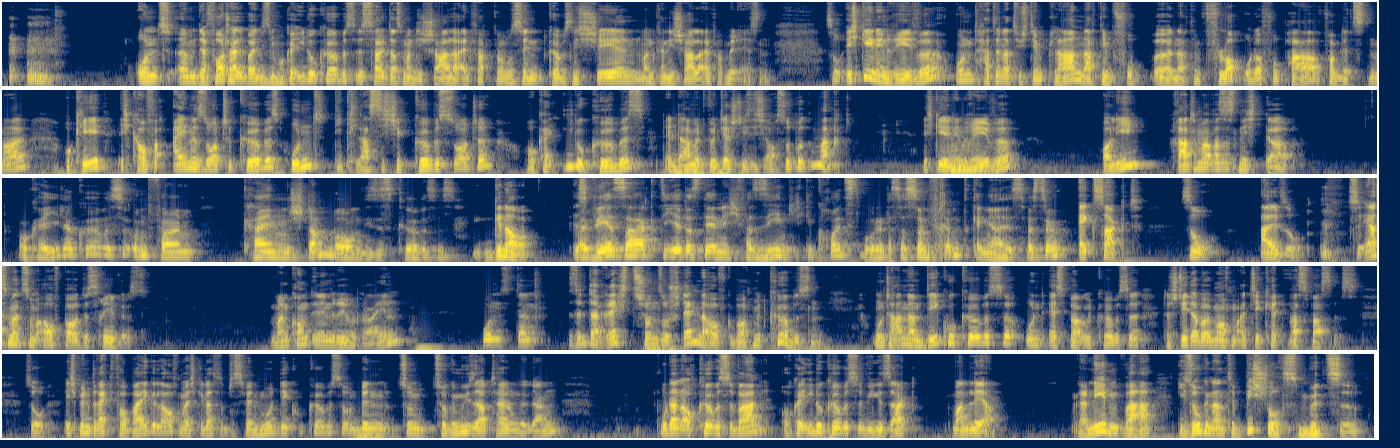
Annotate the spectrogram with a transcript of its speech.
Und ähm, der Vorteil bei diesem Hokkaido-Kürbis ist halt, dass man die Schale einfach, man muss den Kürbis nicht schälen, man kann die Schale einfach mitessen. So, ich gehe in den Rewe und hatte natürlich den Plan nach dem, äh, nach dem Flop oder Fauxpas vom letzten Mal, okay, ich kaufe eine Sorte Kürbis und die klassische Kürbissorte Hokkaido-Kürbis, denn damit wird ja schließlich auch Suppe gemacht. Ich gehe in den Mhm. Rewe. Olli, rate mal, was es nicht gab. Hokkaido-Kürbisse und vor allem keinen Stammbaum dieses Kürbisses. Genau. Es, Weil wer sagt dir, dass der nicht versehentlich gekreuzt wurde, dass das so ein Fremdgänger ist, weißt du? exakt. So, also, zuerst mal zum Aufbau des Rewes. Man kommt in den Rewe rein und dann sind da rechts schon so Stände aufgebaut mit Kürbissen. Unter anderem Deko-Kürbisse und essbare Kürbisse. Da steht aber immer auf dem Etikett, was was ist. So, ich bin direkt vorbeigelaufen, weil ich gedacht habe, das wären nur Deko-Kürbisse und bin zum, zur Gemüseabteilung gegangen, wo dann auch Kürbisse waren. Hokkaido-Kürbisse, wie gesagt, waren leer. Daneben war die sogenannte Bischofsmütze.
